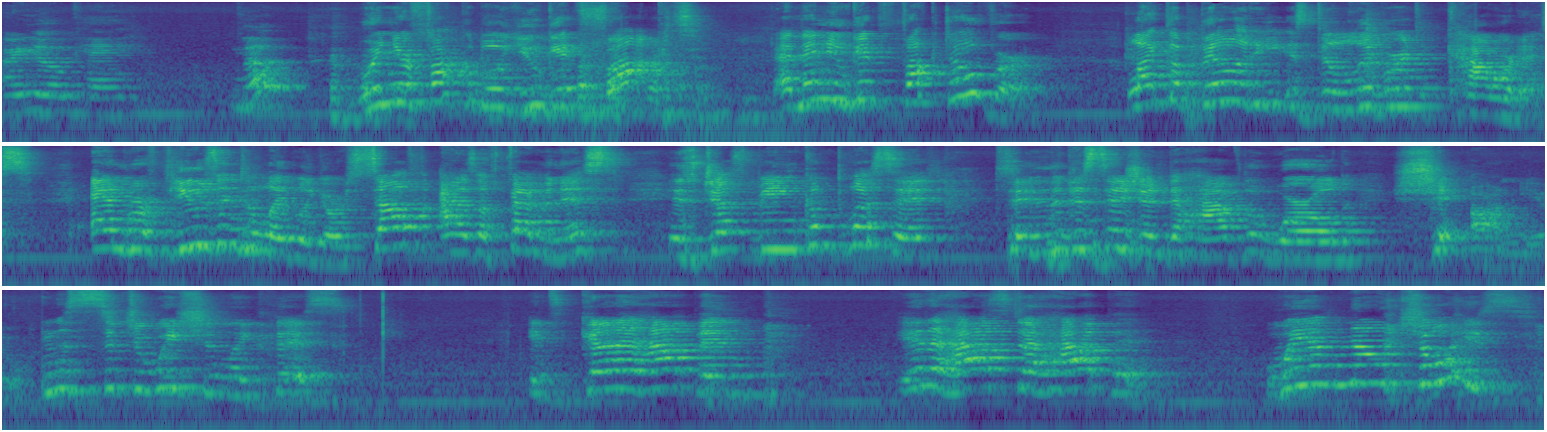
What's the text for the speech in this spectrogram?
Are you okay? No. When you're fuckable, you get fucked. And then you get fucked over. Likability is deliberate cowardice. And refusing to label yourself as a feminist is just being complicit in the decision to have the world shit on you. In a situation like this, it's gonna happen. It has to happen. We have no choice.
